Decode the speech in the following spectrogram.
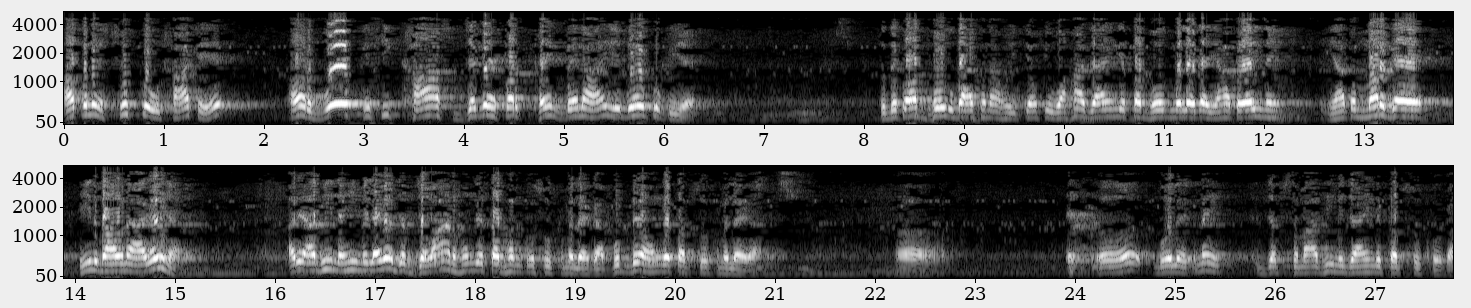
अपने सुख को उठा के और वो किसी खास जगह पर फेंक देना ये बेवकूफ़ी है। तो देखो, अब भोग वासना हुई, क्योंकि वहाँ जाएँगे, तब भोग मिलेगा। यहाँ तो है ही नहीं। यहाँ तो मर गए। हीन भावना आ गई ना? अरे अभी नहीं मिलेगा, जब जवान होंगे तब हमको सुख मिलेगा, बुढ़े होंगे तब सुख मिलेगा। तो बोले, नहीं, जब समाधि में जाएँगे तब सुख होगा।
